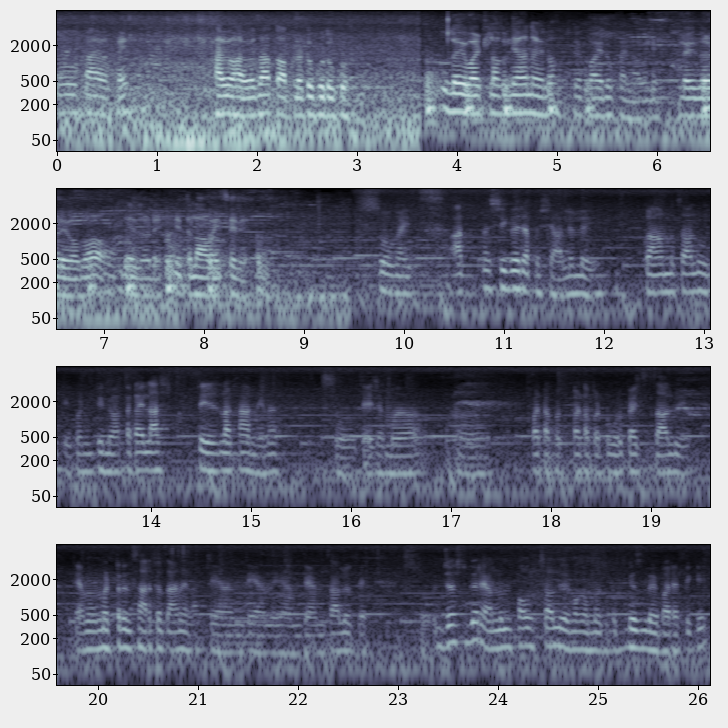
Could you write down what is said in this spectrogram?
मग काय होतंय. हवे हवे जातो आपलं टुकू टुकू लय वाट लागली आणायला. ते पाय दुखायला लागले. लय जडे बाबा. लय जडे तिथं लावायचं ते. सो गाईच आत्ताशी घरापाशी आलेलो आहे. काम चालू होते कंटिन्यू आता काय लास्ट स्टेजला काम आहे ना. सो त्याच्यामुळं पटापट पटापट उरकायचं चालू आहे. त्यामुळे मटेरियल सारखंच आणायला लागते आणि ते आणि आणि ते आणि चालूच आहे. सो जस्ट घरी आणून पाऊस चालू आहे मग मजबूत भिजलो आहे बऱ्यापैकी.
